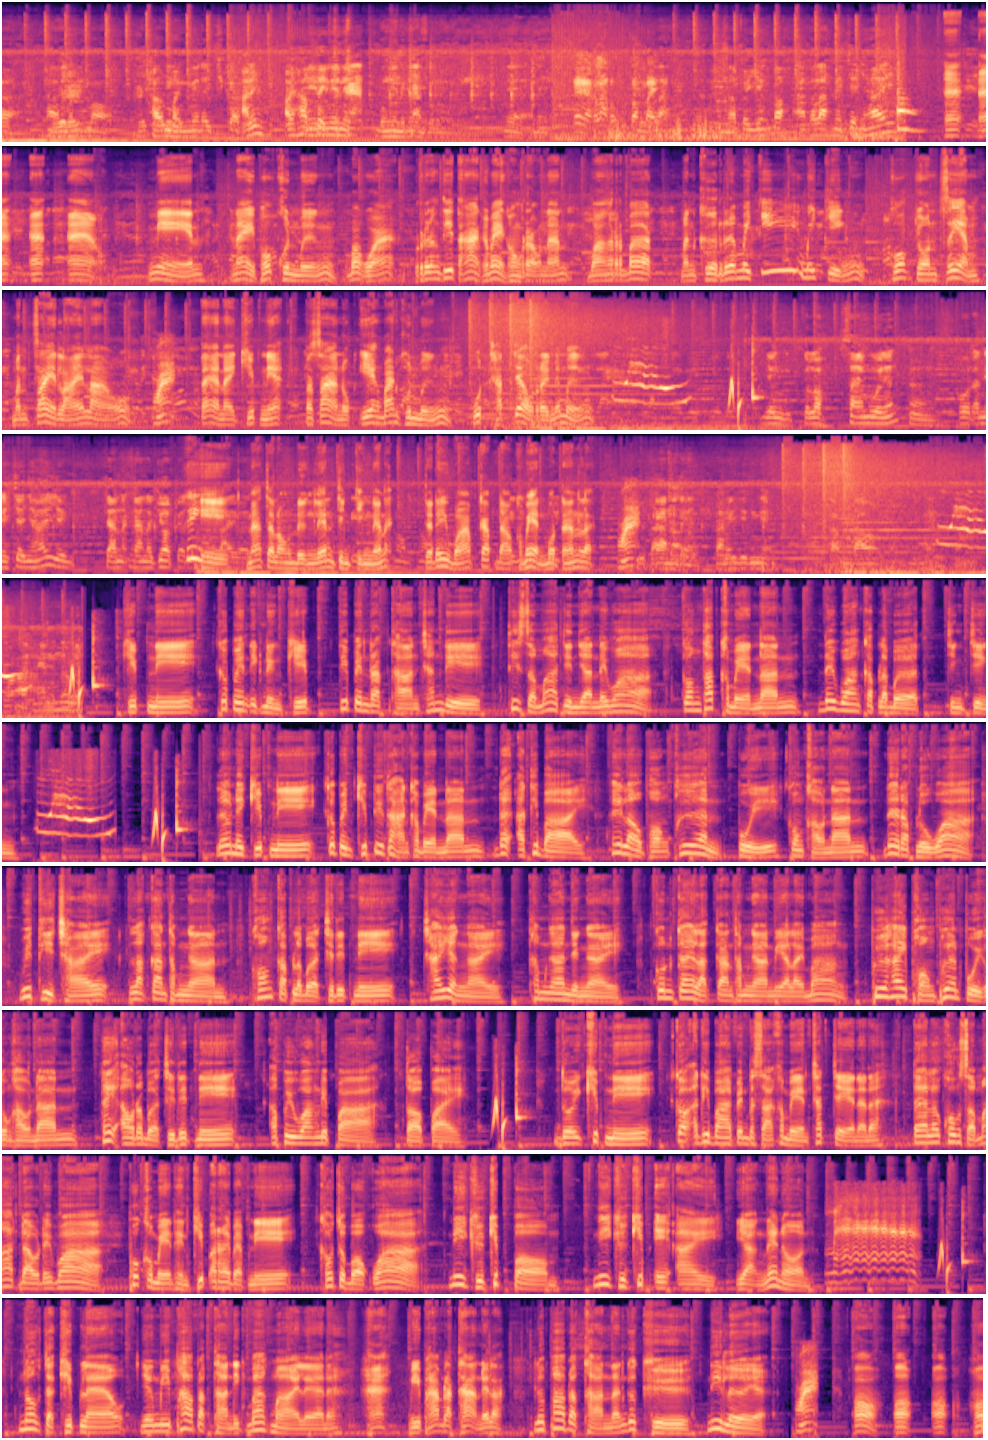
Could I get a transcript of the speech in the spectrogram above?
ហើយមកហើយមិនមានអីឆ្កាត់ អានេះឲ្យហាប់តិច នេះ នេះ នេះបងនេះកាត់នេះនេះនេះ នេះអាកន្លះនោះបោះបែក តែពេលយើងដោះអាកន្លះនេះចេញហើយ อะอะอะอ้าวเหม็นนายพบคุณมึง บอกว่าเรื่องที่ทหารเขมรของเรานั้น วางระเบิด มันคือเรื่องไม่จริงไม่จริง พวกโจรเสี่ยม มันไส้หลายเหล่าแต่ในคลิปเนี้ยภาษานกเอี้ยงบ้านคุณมึง พูดชัดเจ้าเลยนะมึง យើងកន្លោះខ្សែមួយហ្នឹងកូដអានេះចេញហើយយើងចាន់កាន់តែជាប់ เฮ้ยน่าจะลองดึงเล่นจริง ๆนะนะจะได้วาร์ปกับดาวเขมรหมดนั้นแหละ កាន់តែកាន់យើងនេះតាមដៅជាប់ដាក់ คลิปนี้ก็เป็นอีกหนึ่งคลิปที่เป็นหลักฐานชั้นดี ที่สามารถยืนยันได้ว่ากองทัพเขมรนั้นได้วางกับระเบิดจริงๆ แล้วในคลิปนี้ก็เป็นคลิปที่ทหารเขมรนั้น ได้อธิบายให้เหล่าพ้องเพื่อน ปุ๋ยของเขานั้นได้รับรู้ว่า วิธีใช้หลักการทำงานของกับระเบิดชนิดนี้ ใช้อย่างไงทำงานยังไง กลไกหลักการทำงานมีอะไรบ้าง เพื่อให้ผองเพื่อนปุ๋ยของเขานั้น ได้เอาระเบิดชนิดนี้ เอาไปวางในป่าต่อไป โดยคลิปนี้ก็อธิบายเป็นภาษาเขมรชัดเจนนะนะแต่เราคงสามารถเดาได้ว่า พวกเขมรเห็นคลิปอะไรแบบนี้ เขาจะบอกว่า นี่คือคลิปปลอม นี่คือคลิป AI อย่างแน่นอน นอกจากคลิปแล้วยังมีภาพหลักฐานอีกมากมายเลยนะ ฮะ มีภาพหลักฐานด้วยล่ะ แล้วภาพหลักฐานนั้นก็คือ นี่เลยอะอ๋ออ๋ออ๋อโห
